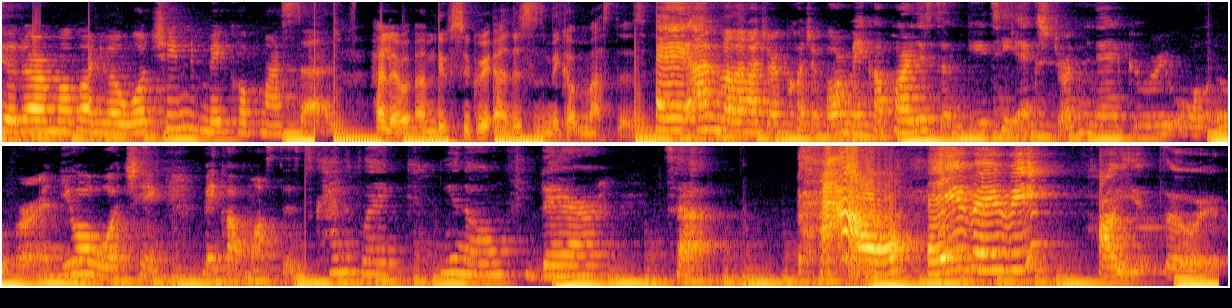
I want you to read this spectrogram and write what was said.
Theodora Mogo and you are watching Makeup Masters. Hello, I'm Dave Sucre and this is Makeup Masters. Hey, I'm Lola Maja makeup artist and beauty extraordinaire guru all over and you are watching Makeup Masters. It's kind of like, you know, there to pow! Hey baby! How you doing?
